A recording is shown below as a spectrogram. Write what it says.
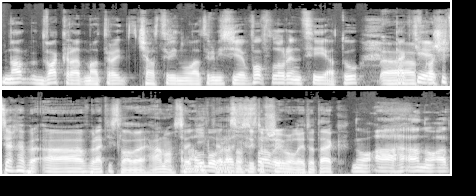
na, dvakrát má tre, čas 3.03, myslím, že vo Florencii a tu. Uh, tak tiež... V Košiciach a v Bratislave, áno, sedí, teraz som si to všimol, je to tak? No a áno. A...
